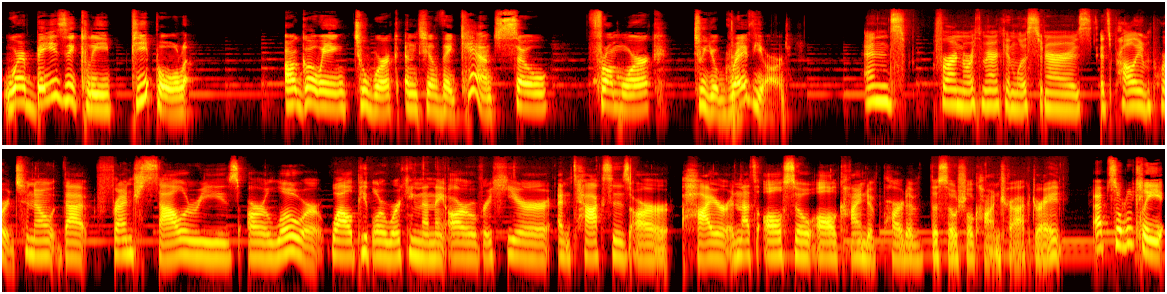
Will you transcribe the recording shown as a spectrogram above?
where basically people are going to work until they can't. So from work to your graveyard. And for our North American listeners, it's probably important to note that French salaries are lower while people are working than they are over here, and taxes are higher. And that's also all kind of part of the social contract, right? Absolutely.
